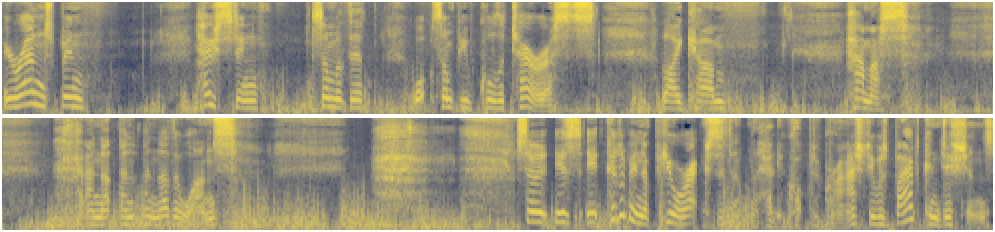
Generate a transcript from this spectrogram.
Iran's been hosting some of the what some people call the terrorists, like um, Hamas and, and, other ones. So it could have been a pure accident, the helicopter crashed. It was bad conditions,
